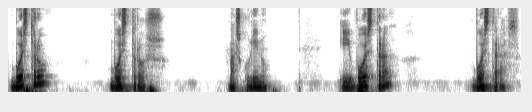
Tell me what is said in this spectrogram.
Vuestro, vuestros, masculino. Y vuestra, vuestras,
